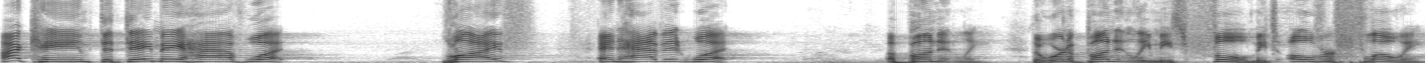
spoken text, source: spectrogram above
I came that they may have what? Life and have it what? Abundantly. The word abundantly means full, means overflowing.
